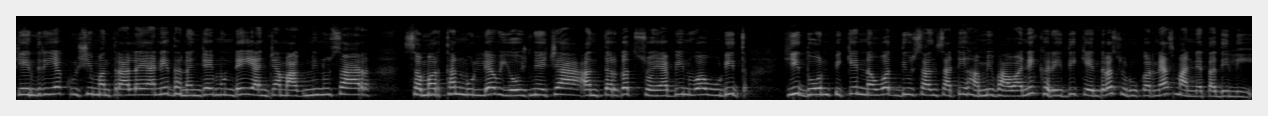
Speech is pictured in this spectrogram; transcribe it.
केंद्रीय कृषी मंत्रालयाने धनंजय मुंडे यांच्या मागणीनुसार समर्थन मूल्य योजनेच्या अंतर्गत सोयाबीन व उडीद ही दोन पिके नव्वद दिवसांसाठी हमी भावाने खरेदी केंद्र सुरू करण्यास मान्यता दिली.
